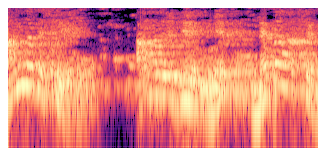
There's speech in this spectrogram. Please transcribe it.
বাংলাদেশে আমাদের যে নেতা আছেন,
